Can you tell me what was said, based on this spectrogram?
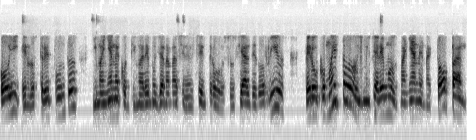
hoy en los tres puntos y mañana continuaremos ya nada más en el centro social de Dos Ríos. Pero como esto iniciaremos mañana en Actopan,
